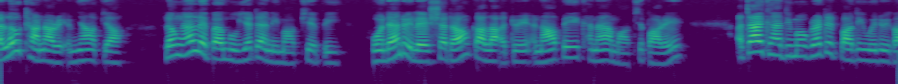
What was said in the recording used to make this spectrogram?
အလုပ်ဌာနတွေအများအပြား လုပ်ငန်းလည်ပတ်မှုရပ်တန့်နေမှာဖြစ်ပြီးဝန်ထမ်းတွေလည်း shutdown ကာလအတွင်းအနာပေးခံရမှာဖြစ်ပါတယ်။အတိုက်ခံ Democratic Party ဝင်တွေက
